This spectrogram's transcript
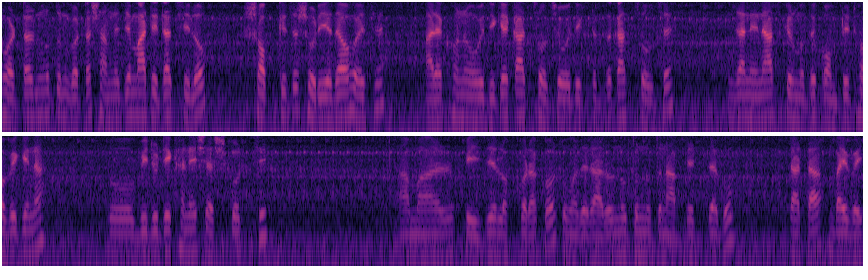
ঘরটার, নতুন ঘরটার সামনে যে মাটিটা ছিল সব কিছু সরিয়ে দেওয়া হয়েছে। আর এখন ওইদিকে কাজ চলছে ওই দিকটাতে কাজ চলছে। জানি না আজকের মধ্যে কমপ্লিট হবে কিনা। তো ভিডিওটি এখানে শেষ করছি। আমার পেজে লক্ষ্য রাখো, তোমাদের আরও নতুন নতুন আপডেট দেবো। টাটা বাই বাই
